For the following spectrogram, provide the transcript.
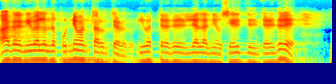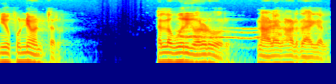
ಆದರೆ ನೀವೆಲ್ಲೊಂದು ಪುಣ್ಯವಂತರು ಅಂತ ಹೇಳೋದು. ಇವತ್ತಿನ ದಿನ ಇಲ್ಲೆಲ್ಲ ನೀವು ಸೇರಿದ್ದೀರಿ ಅಂತ ಹೇಳಿದರೆ ನೀವು ಪುಣ್ಯವಂತರು. ಎಲ್ಲ ಊರಿಗೆ ಹೊರಡುವವರು. ನಾಳೆ ನಾಡ್ದಾಗೆಲ್ಲ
